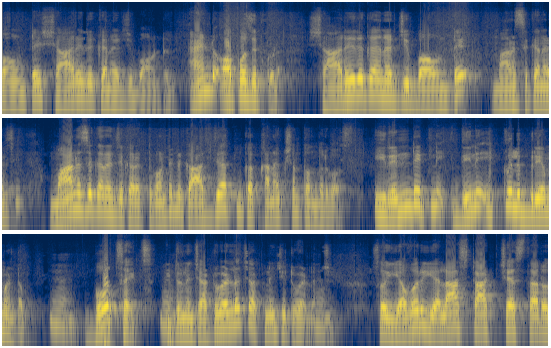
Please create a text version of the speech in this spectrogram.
బాగుంటే శారీరక ఎనర్జీ బాగుంటుంది. అండ్ ఆపోజిట్ కూడా. శారీరక ఎనర్జీ బాగుంటే మానసిక ఎనర్జీ మానసిక ఎనర్జీ కరెక్ట్గా ఉంటే నీకు ఆధ్యాత్మిక కనెక్షన్ తొందరగా వస్తుంది. ఈ రెండింటిని దీని ఈక్విలిబ్రియం అంటాం. బోత్ సైడ్స్ ఇటు నుంచి అటు వెళ్ళొచ్చు అటు నుంచి ఇటు వెళ్ళొచ్చు. సో ఎవరు ఎలా స్టార్ట్ చేస్తారో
